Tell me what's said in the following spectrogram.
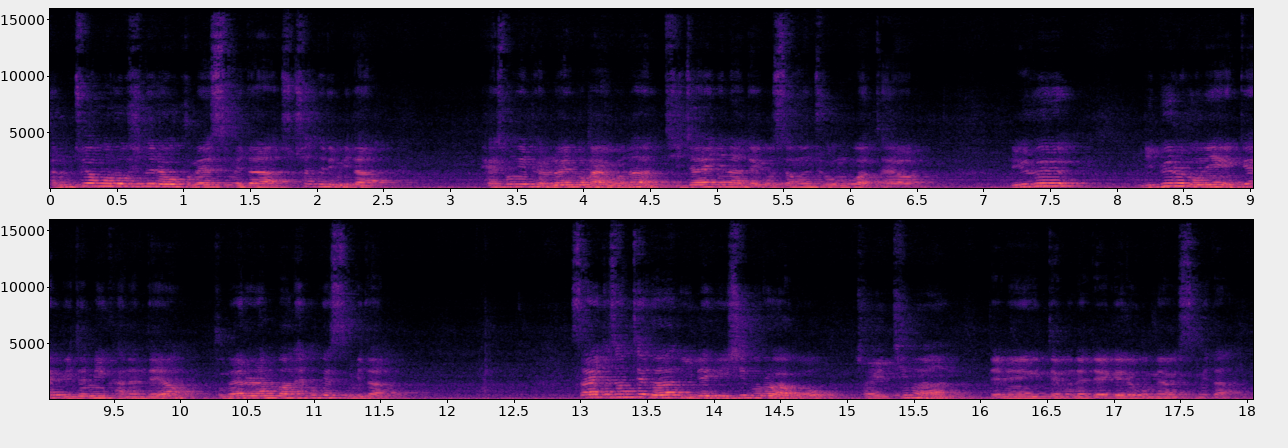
전투용으로 신으려고 구매했습니다. 추천드립니다. 배송이 별로인 거 말고는 디자인이나 내구성은 좋은 것 같아요. 리뷰, 리뷰를 보니 꽤 믿음이 가는데요. 구매를 한번 해보겠습니다. 사이즈 선택은 220으로 하고 저희 팀은 4명이기 때문에 4개를 구매하겠습니다.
